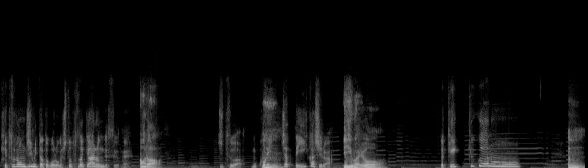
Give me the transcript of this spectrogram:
結論じみたところが一つだけあるんですよね、あら、実は。もうこれ言っちゃっていいかしら？いいわよ。で結局、あのーうん。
